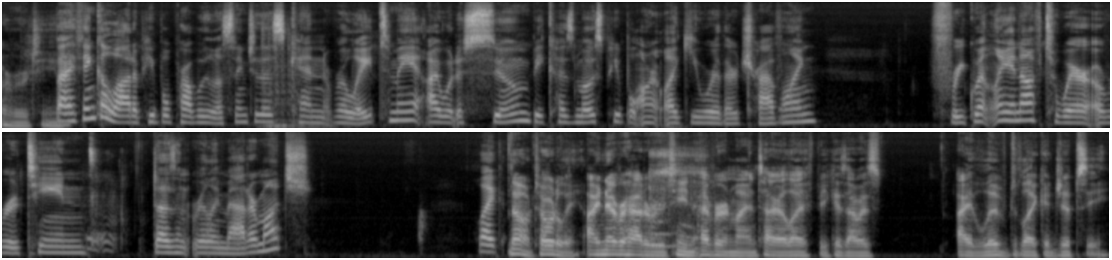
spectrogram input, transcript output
a routine. But I think a lot of people probably listening to this can relate to me. I would assume because most people aren't like you where they're traveling frequently enough to where a routine doesn't really matter much. Like No, totally. I never had a routine ever in my entire life because I was, I lived like a gypsy.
